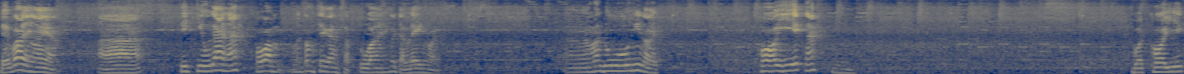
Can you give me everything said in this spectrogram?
แบบว่ายังไงอะอ่าตีกิลได้นะ เพราะว่ามันต้องใช้การสับตัวไงก็จะแรงหน่อยอมาดูนี่หน่อยคอ EX นะ บอดคอ EX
